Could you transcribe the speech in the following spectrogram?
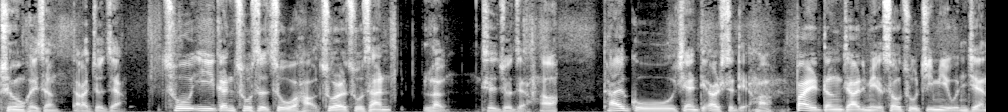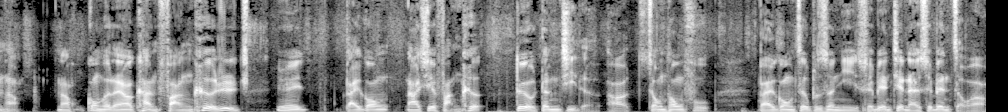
气温回升，大概就这样。初一跟初四、初五好，初二、初三冷，其实就这样。好，台股现在第二十点哈，拜登家里面也搜出机密文件哈。那共和党要看访客日志，因为白宫哪些访客都有登记的啊。总统府、白宫，这不是你随便进来随便走啊，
